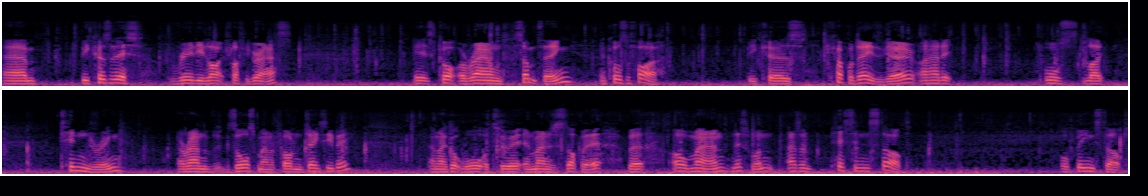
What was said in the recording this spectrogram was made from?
um, because of this really light fluffy grass, it's got around something and caused a fire. Because a couple days ago, I had it all like tindering around the exhaust manifold in JCB and I got water to it and managed to stop it but oh man this one hasn't pissing stopped or been stopped.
